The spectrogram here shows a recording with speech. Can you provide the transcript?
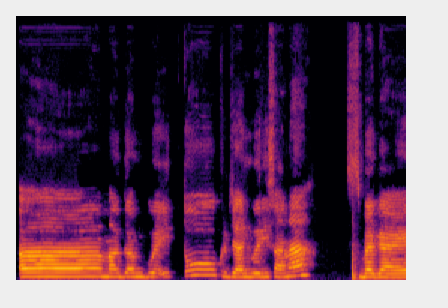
eh magang gue itu kerjaan gue di sana sebagai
